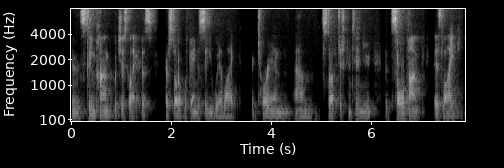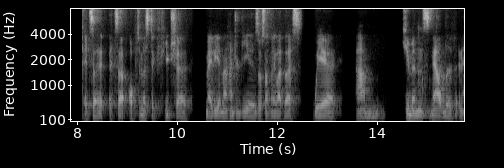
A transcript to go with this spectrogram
and steampunk, which is like this historical fantasy where like Victorian um, stuff just continued. But solar punk is like it's a it's an optimistic future, maybe in hundred years or something like this, where um, humans now live in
